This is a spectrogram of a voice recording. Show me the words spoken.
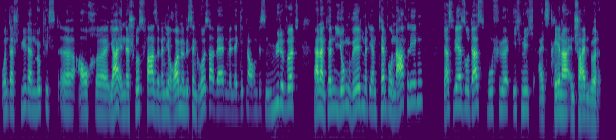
und das Spiel dann möglichst äh, auch äh, ja, in der Schlussphase, wenn die Räume ein bisschen größer werden, wenn der Gegner auch ein bisschen müde wird, ja, dann können die jungen Wilden mit ihrem Tempo nachlegen. Das wäre so das, wofür ich mich als Trainer entscheiden würde.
